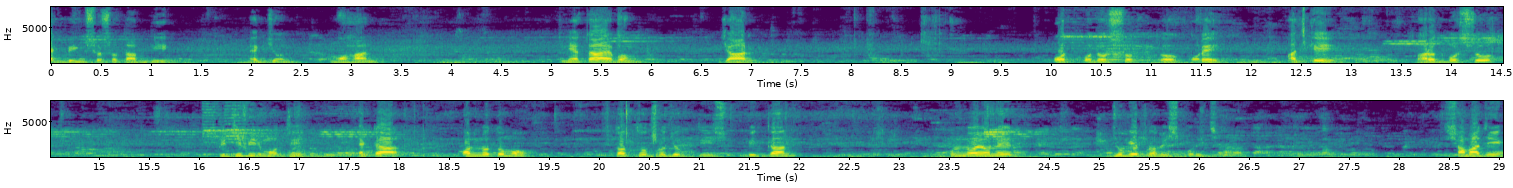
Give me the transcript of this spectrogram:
একবিংশ শতাব্দীর একজন মহান নেতা এবং যার পথ প্রদর্শিত করে আজকে ভারতবর্ষ পৃথিবীর মধ্যে একটা অন্যতম তথ্য প্রযুক্তি বিজ্ঞান উন্নয়নের যুগে প্রবেশ করেছে। সামাজিক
